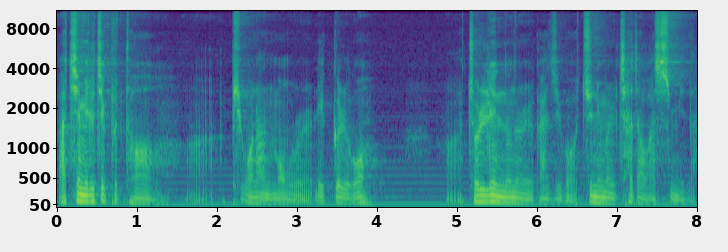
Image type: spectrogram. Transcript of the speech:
아침 일찍부터 어, 피곤한 몸을 이끌고 어, 졸린 눈을 가지고 주님을 찾아왔습니다.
